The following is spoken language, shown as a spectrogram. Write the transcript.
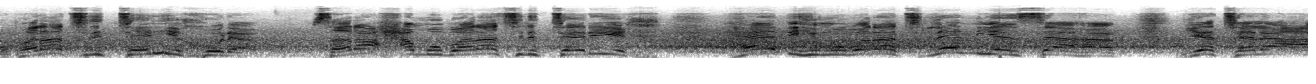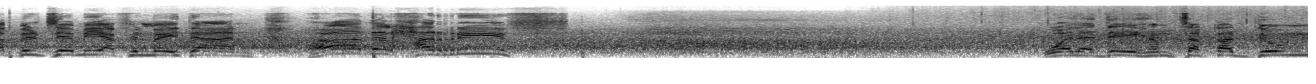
مباراة للتاريخ هنا. صراحة مباراة للتاريخ. هذه مباراة لن ينساها. يتلاعب بالجميع في الميدان. هذا الحريف. ولديهم تقدم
